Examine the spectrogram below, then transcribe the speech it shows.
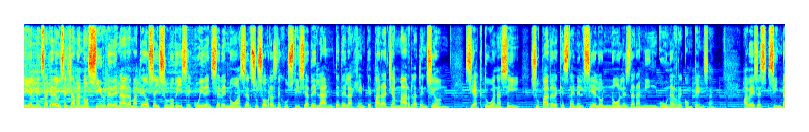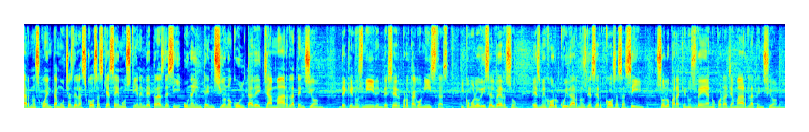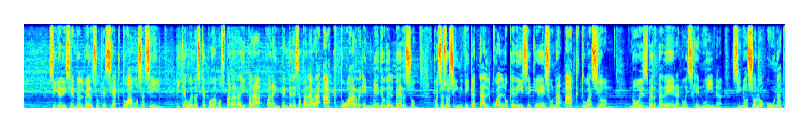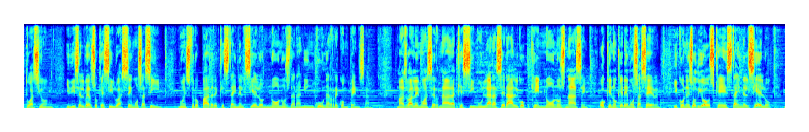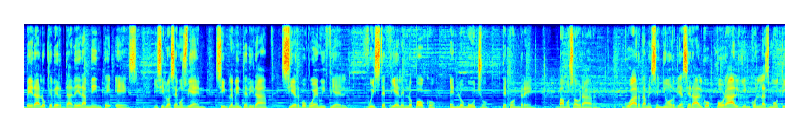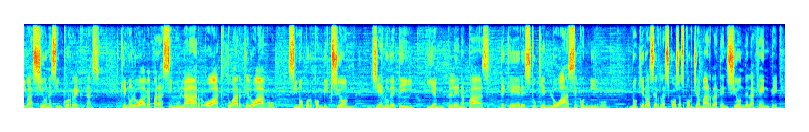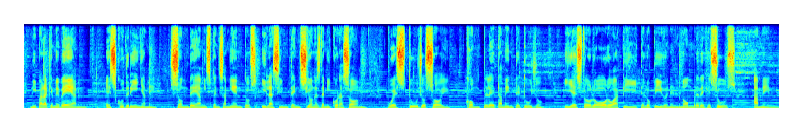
Y el mensaje de hoy se llama No sirve de nada. Mateo 6.1 dice, cuídense de no hacer sus obras de justicia delante de la gente para llamar la atención. Si actúan así, su Padre que está en el cielo no les dará ninguna recompensa. A veces, sin darnos cuenta, muchas de las cosas que hacemos tienen detrás de sí una intención oculta de llamar la atención, de que nos miren, de ser protagonistas. Y como lo dice el verso, es mejor cuidarnos de hacer cosas así, solo para que nos vean o para llamar la atención. Sigue diciendo el verso que si actuamos así, y qué bueno es que podamos parar ahí para, para entender esa palabra actuar en medio del verso, pues eso significa tal cual lo que dice, que es una actuación, no es verdadera, no es genuina, sino solo una actuación. Y dice el verso que si lo hacemos así, nuestro Padre que está en el cielo no nos dará ninguna recompensa. Más vale no hacer nada que simular hacer algo que no nos nace o que no queremos hacer. Y con eso Dios, que está en el cielo, verá lo que verdaderamente es. Y si lo hacemos bien, simplemente dirá, siervo bueno y fiel, fuiste fiel en lo poco, en lo mucho te pondré. Vamos a orar. Guárdame Señor de hacer algo por alguien con las motivaciones incorrectas. Que no lo haga para simular o actuar que lo hago, sino por convicción, lleno de ti y en plena paz de que eres tú quien lo hace conmigo. No quiero hacer las cosas por llamar la atención de la gente, ni para que me vean. Escudriñame, sondea mis pensamientos y las intenciones de mi corazón, pues tuyo soy, completamente tuyo. Y esto lo oro a ti y te lo pido en el nombre de Jesús. Amén.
